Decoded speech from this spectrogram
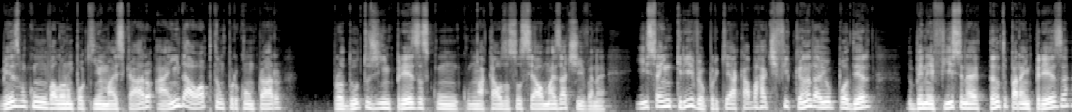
mesmo com um valor um pouquinho mais caro, ainda optam por comprar produtos de empresas com, com uma causa social mais ativa, né? E isso é incrível, porque acaba ratificando aí o poder do benefício, né, tanto para a empresa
